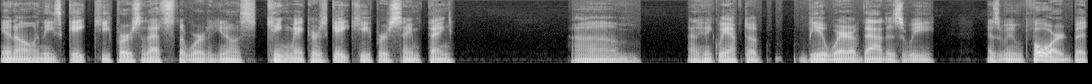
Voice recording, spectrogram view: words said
you know, and these gatekeepers. So that's the word, you know, kingmakers, gatekeepers, same thing. Um, I think we have to be aware of that as we as we move forward. But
